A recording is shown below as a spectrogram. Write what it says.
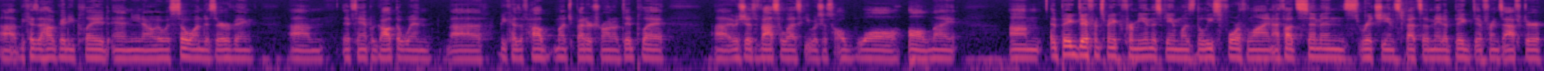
uh, because of how good he played, and you know it was so undeserving. Um, if Tampa got the win uh, because of how much better Toronto did play, uh, it was just Vasilevskiy was just a wall all night. Um, a big difference maker for me in this game was the Leafs fourth line. I thought Simmonds, Ritchie, and Spezza made a big difference after,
